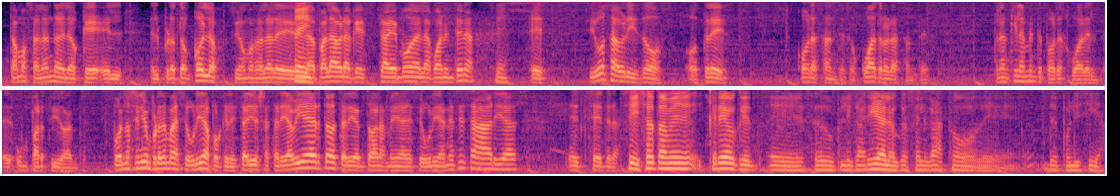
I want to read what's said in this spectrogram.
estamos hablando de lo que el, el protocolo, si vamos a hablar de Sí. la palabra que está de moda en la cuarentena, Sí. es si vos abrís dos o tres horas antes o cuatro horas antes, tranquilamente podrés jugar el- el- un partido antes. Pues no sería un problema de seguridad porque el estadio ya estaría abierto, estarían todas las medidas de seguridad necesarias, etcétera. Sí, yo también creo que eh, se duplicaría lo que es el gasto de, de policía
